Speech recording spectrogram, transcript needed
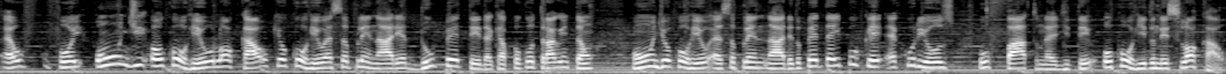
é o, foi onde ocorreu o local que ocorreu essa plenária do PT. Daqui a pouco eu trago então onde ocorreu essa plenária do PT e porque é curioso o fato né, de ter ocorrido nesse local.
